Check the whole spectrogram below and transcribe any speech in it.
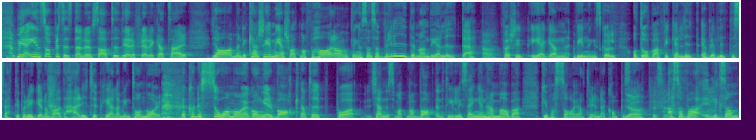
Men jag insåg precis när du sa tidigare Fredrik att så här, ja men det kanske är mer så att man får höra någonting och sen så vrider man det lite Ja. för sin egen vinnings skull. Och då bara fick jag lite, jag blev lite svettig på ryggen och bara, det här är ju typ hela min tonår. Jag kunde så många gånger vakna typ på, kändes som att man vaknade till i sängen hemma och bara, gud vad sa jag till den där kompisen? Ja, precis. Alltså var, liksom,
